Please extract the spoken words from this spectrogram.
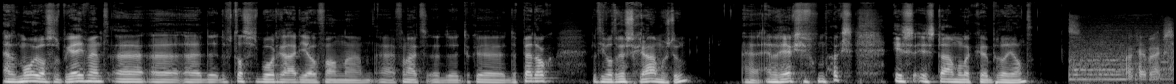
En het mooie was dat op een gegeven moment uh, uh, de, de fantastische boordradio van, uh, vanuit de, de, de paddock, dat hij wat rustiger aan moest doen. en de reactie van Max is, is tamelijk briljant. Okay Max,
